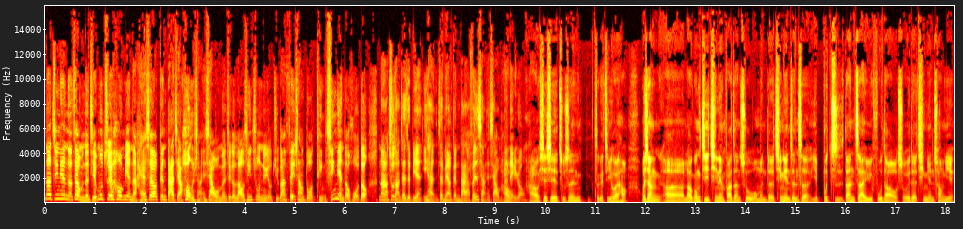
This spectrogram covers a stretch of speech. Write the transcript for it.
那今天呢，在我们的节目最后面呢，还是要跟大家哄赏一下，我们这个劳青处女有举办非常多挺青年的活动。那处长在这边，一涵这边要跟大家分享一下我们的内容。好，好，谢谢主持人这个机会哈。我想呃，劳工暨青年发展处我们的青年政策也不只单在于辅导所谓的青年创业。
